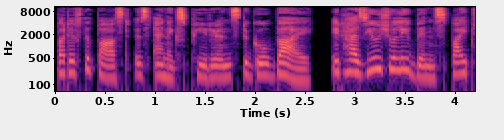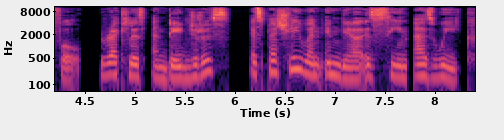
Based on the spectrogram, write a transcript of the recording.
but if the past is an experience to go by, it has usually been spiteful, reckless and dangerous, especially when India is seen as weak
